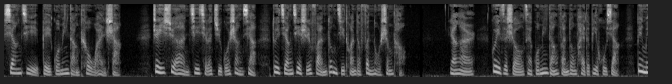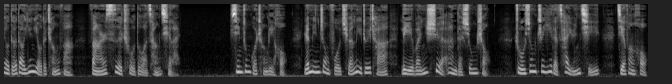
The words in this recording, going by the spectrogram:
相继被国民党特务暗杀。这一血案激起了举国上下对蒋介石反动集团的愤怒声讨。然而，刽子手在国民党反动派的庇护下。并没有得到应有的惩罚，反而四处躲藏起来。新中国成立后，人民政府全力追查李文血案的凶手，主凶之一的蔡云奇，解放后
